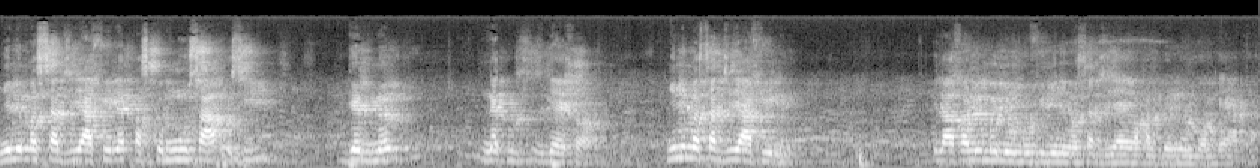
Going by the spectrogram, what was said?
Ñu ni ma Sadji yaa fii ne parce que Moussa aussi génn na nekkul si ñu ni ma Sadji yaa fii il a fallu ma fi ñu ma Sadji waxal Benno Bokk Yaakaar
